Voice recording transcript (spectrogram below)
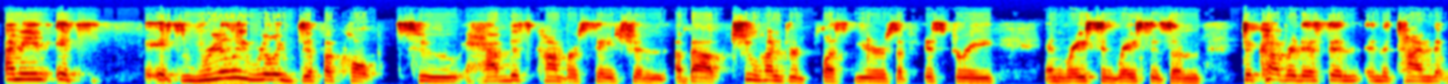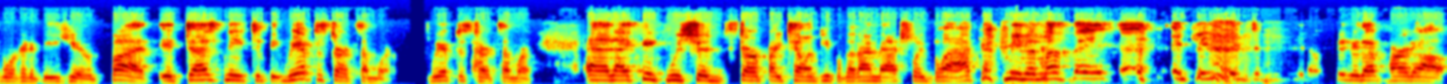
i mean it's it's really really difficult to have this conversation about 200 plus years of history and race and racism to cover this in, in the time that we're going to be here. But it does need to be we have to start somewhere we have to start somewhere and i think we should start by telling people that i'm actually black i mean unless they in case they didn't you know figure that part out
